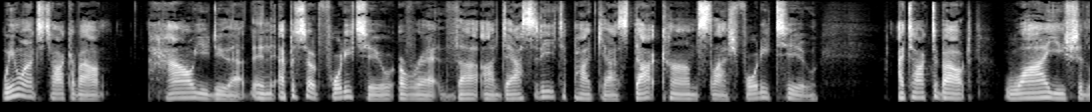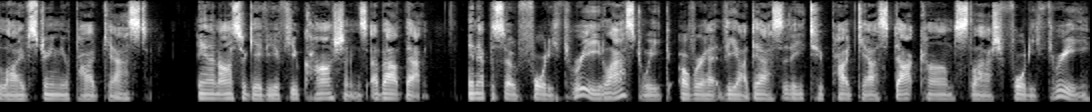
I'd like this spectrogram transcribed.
We want to talk about how you do that. In episode 42 over at theaudacitytopodcast.com slash 42, I talked about why you should live stream your podcast and also gave you a few cautions about that. In episode 43 last week over at theaudacitytopodcast.com slash 43,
